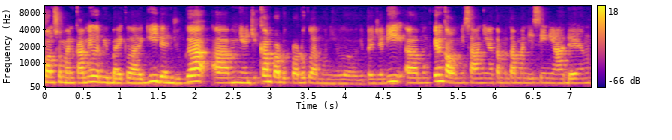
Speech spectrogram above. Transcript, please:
konsumen kami lebih baik lagi dan juga uh, menyajikan produk-produk Lemonilo gitu. Jadi uh, mungkin kalau misalnya teman-teman di sini ada yang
